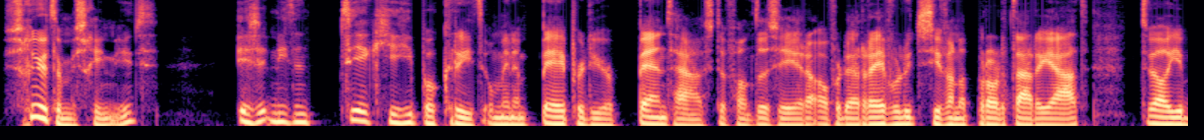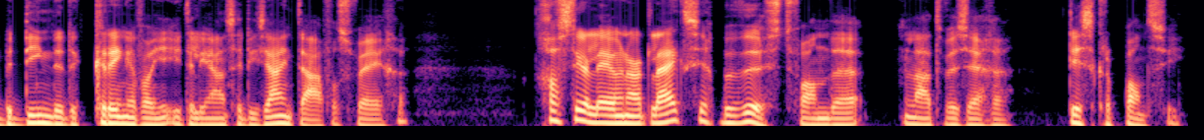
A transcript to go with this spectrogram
Schuurt er misschien iets? Is het niet een tikje hypocriet om in een peperduur penthouse te fantaseren over de revolutie van het proletariaat, terwijl je bediende de kringen van je Italiaanse designtafels wegen? Gastheer Leonard lijkt zich bewust van de, laten we zeggen, discrepantie.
